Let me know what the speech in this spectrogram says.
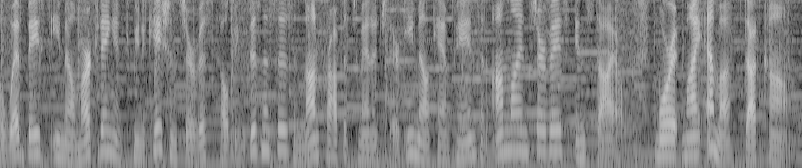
a web based email marketing and communication service helping businesses and nonprofits manage their email campaigns and online surveys in style. More at myemma.com.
